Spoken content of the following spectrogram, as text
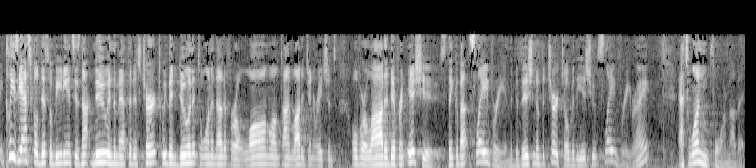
ecclesiastical disobedience is not new in the Methodist Church. We've been doing it to one another for a long, long time, a lot of generations, over a lot of different issues. Think about slavery and the division of the church over the issue of slavery, right? That's one form of it.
